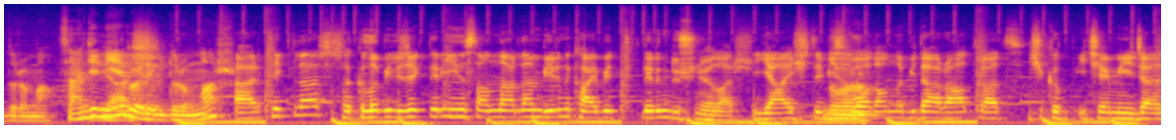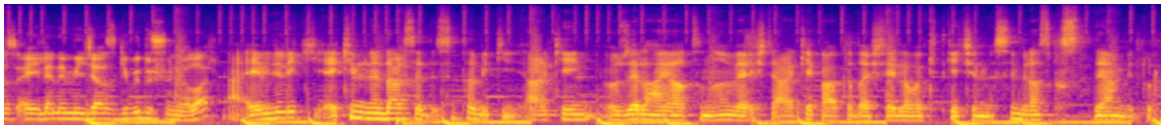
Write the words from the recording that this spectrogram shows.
bu duruma. Sence niye Ya böyle bir durum var? Erkekler takılabilecekleri insanlardan birini kaybettiklerini düşünüyorlar. Ya işte biz Doğru. bu adamla bir daha rahat rahat çıkıp içemeyeceğiz, eğlenemeyeceğiz gibi düşünüyorlar. Yani evlilik e, kim ne derse desin tabii ki erkeğin özel hayatını ve işte erkek arkadaşlarıyla vakit geçirmesini biraz kısıtlayan bir durum.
